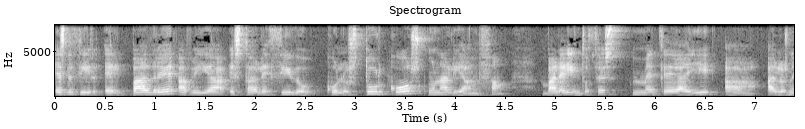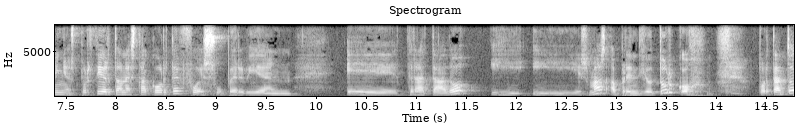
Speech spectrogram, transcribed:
es decir, el padre había establecido con los turcos una alianza, ¿vale? Y entonces mete ahí a, los niños. Por cierto, en esta corte fue súper bien eh, tratado y, es más, aprendió turco. Por tanto,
